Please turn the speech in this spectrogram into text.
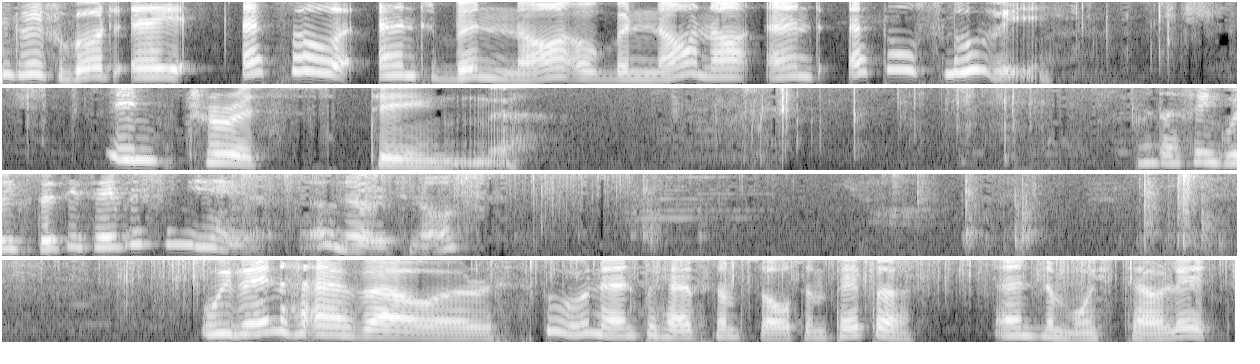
And we've got a apple and banana or banana and apple smoothie. Interesting. And I think we've this is everything here. Oh no it's not. We then have our spoon and we have some salt and pepper and a moist towelette.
